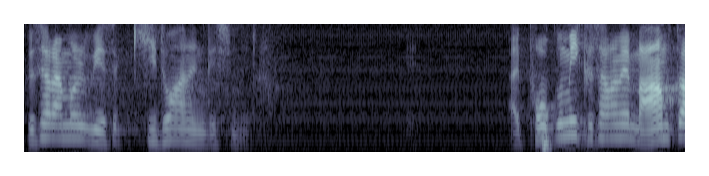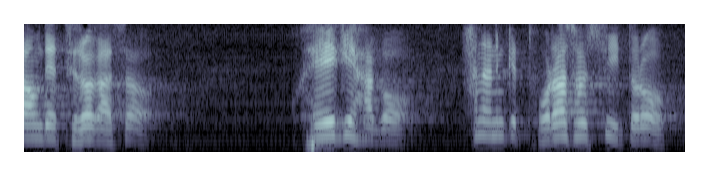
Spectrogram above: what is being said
그 사람을 위해서 기도하는 것입니다. 복음이 그 사람의 마음 가운데 들어가서 회개하고 하나님께 돌아설 수 있도록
